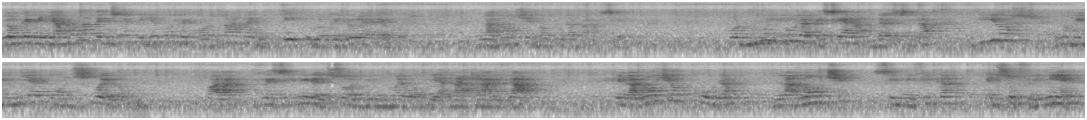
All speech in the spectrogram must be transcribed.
Lo que me llamó la atención es que yo no recordaba el título que yo le había puesto. La noche no dura para siempre. Por muy dura que sea la adversidad, Dios nos envía consuelo para recibir el sol de un nuevo día, la claridad. Que la noche oscura, la noche significa el sufrimiento.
